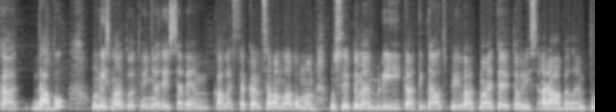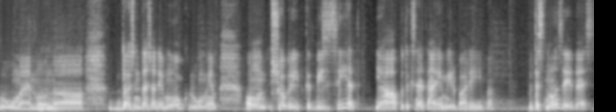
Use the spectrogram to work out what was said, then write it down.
kā dabu un izmantot viņu arī saviem, kā lai saka, savam labumam. Mums ir, piemēram, Rīgā tik daudz privātu māju teritorijas ar ābelēm, plūmēm un uh, dažn, dažādiem ogu krūmiem. Un šobrīd, kad viss zied, jā, aputeksnētājiem ir barība, bet tas noziedēs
